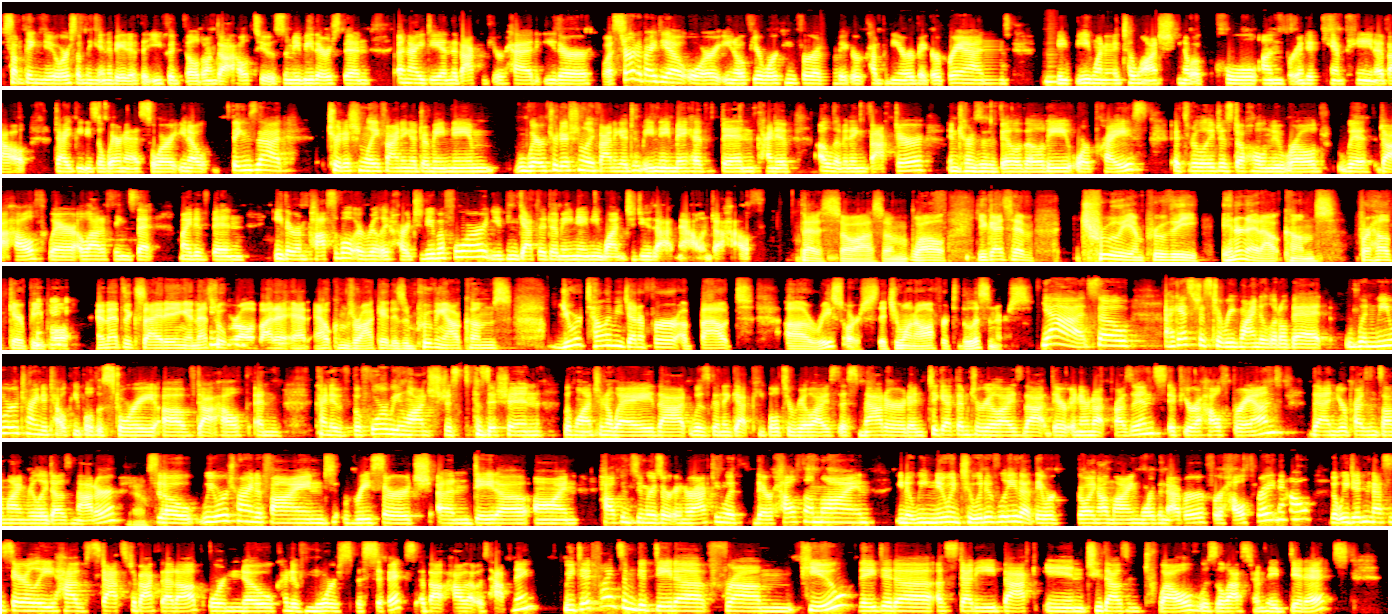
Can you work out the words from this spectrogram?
something new or something innovative that you could build on dot health too. So maybe there's been an idea in the back of your head, either a startup idea or, you know, if you're working for a bigger company or a bigger brand, maybe you wanted to launch, you know, a cool unbranded campaign about diabetes awareness or, you know, things that traditionally finding a domain name where traditionally finding a domain name may have been kind of a limiting factor in terms of availability or price it's really just a whole new world with dot health where a lot of things that might have been either impossible or really hard to do before you can get the domain name you want to do that now in health That is so awesome. Well, you guys have truly improved the internet outcomes for healthcare people. and that's exciting. And that's what we're all about at Outcomes Rocket is improving outcomes. You were telling me, Jennifer, about a resource that you want to offer to the listeners. Yeah. So I guess just to rewind a little bit, when we were trying to tell people the story of Dot Health and kind of before we launched, just position the launch in a way that was going to get people to realize this mattered and to get them to realize that their internet presence, if you're a health brand, then your presence online really does matter. Yeah. So we were trying to find research and data on how consumers are interacting with their health online. You know, we knew intuitively that they were going online more than ever for health right now, but we didn't necessarily have stats to back that up or know kind of more specifics about how that was happening. We did find some good data from Pew. They did a, a study back in 2012 was the last time they did it.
